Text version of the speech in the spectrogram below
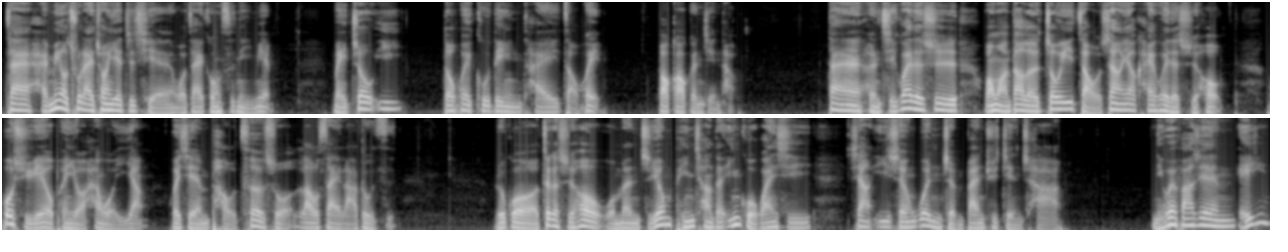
在还没有出来创业之前，我在公司里面每周一都会固定开早会报告跟检讨。但很奇怪的是，往往到了周一早上要开会的时候，或许也有朋友和我一样，会先跑厕所、落塞、拉肚子。如果这个时候我们只用平常的因果关系，像医生问诊般去检查，你会发现，诶。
